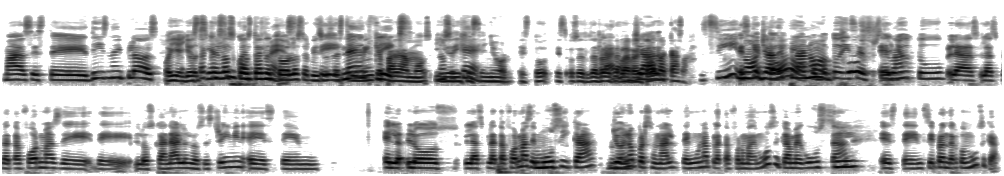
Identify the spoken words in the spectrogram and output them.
más este Disney Plus. Oye, yo saqué los costos de todos los servicios de streaming que pagamos y yo dije, señor, esto es, o sea, es la, renta de una casa. Sí, no, ya de plano. Como tú dices, el YouTube, las, las plataformas de, de los canales, los streaming, este los, las plataformas de música, yo en lo personal tengo una plataforma de música, me gusta este, siempre andar con música.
